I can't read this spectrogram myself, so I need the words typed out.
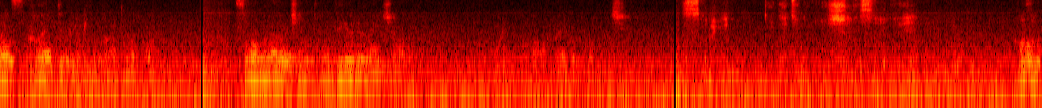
あいつ帰ってくる気になったのかそのままうちに泊めてやればいいじゃん俺も若い子だしそれに家族も一緒に住んで家族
